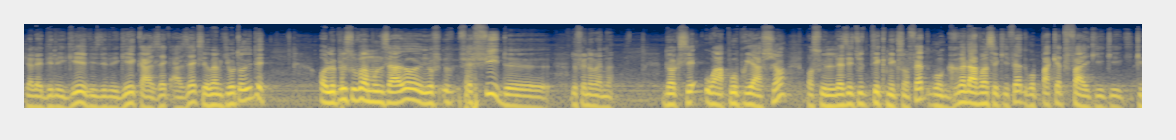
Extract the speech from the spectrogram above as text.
Il y a les délégués, vice-délégués, CASEC, ASEC, c'est eux-mêmes qui sont autorités. Or, le plus souvent, les gens fait fi de, de phénomène. Donc, c'est une appropriation, parce que les études techniques sont faites, il y a une grande avancée qui est faite, il y a un paquet de failles qui, qui, qui.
